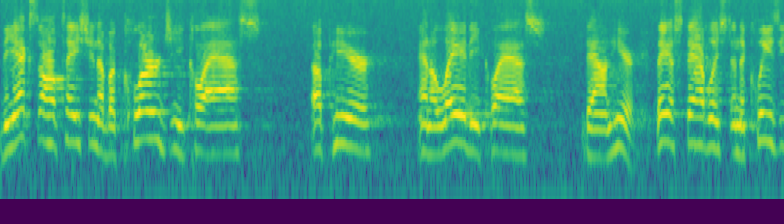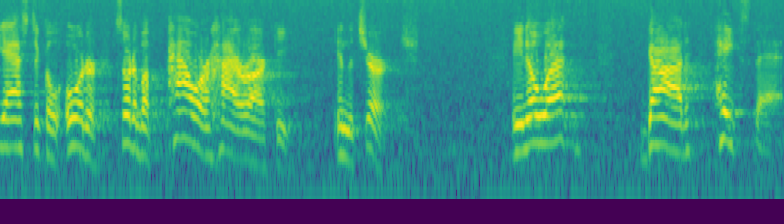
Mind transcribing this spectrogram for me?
The exaltation of a clergy class up here and a laity class down here. They established an ecclesiastical order, sort of a power hierarchy in the church. And you know what? God hates that.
